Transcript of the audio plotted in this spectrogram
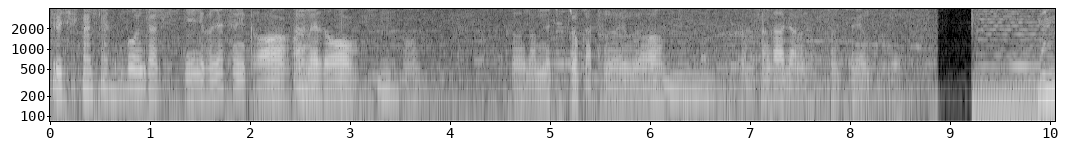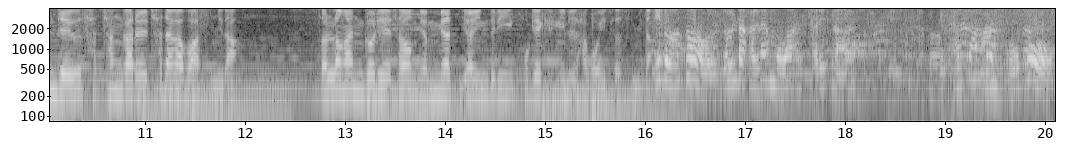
조심하자는 뭐 이제 얘기 걸렸으니까 아무래도 어? 그 남녀 접촉 같은 거 이런 거좀 생각하자는 전체적인 분위기였어요. 문제의 사창가를 찾아가 보았습니다. 썰렁한 거리에서 몇몇 여인들이 호객 행위를 하고 있었습니다. 이러서 놀다 가려면 와 자리 좀 나가서 가서 한번 보고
